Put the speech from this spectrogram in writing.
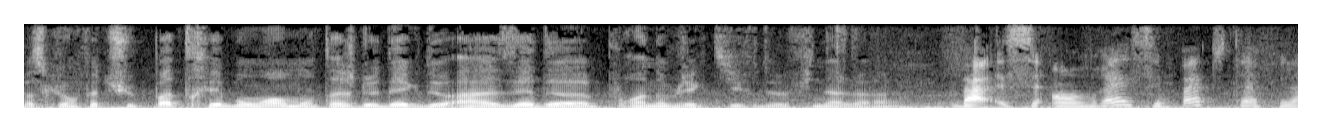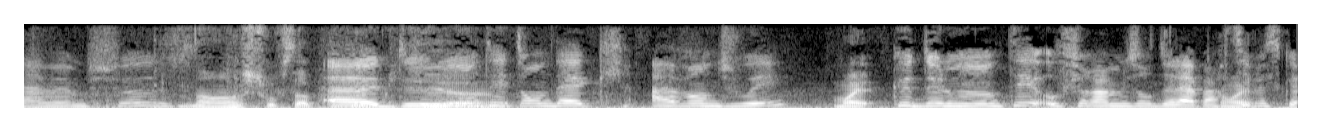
Parce qu'en fait, je suis pas très bon en montage de deck de A à Z euh, pour un objectif de finale. euh. Bah, c'est, en vrai, c'est pas tout à fait la même chose Non, je trouve ça plus euh, compliqué. de monter ton deck avant de jouer Ouais, que de le monter au fur et à mesure de la partie Ouais. parce que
